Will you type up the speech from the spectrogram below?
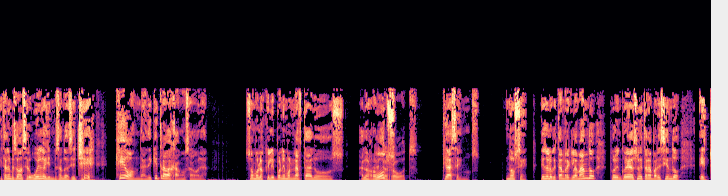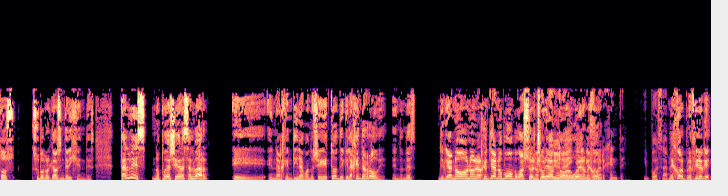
están empezando a hacer huelgas y empezando a decir, che, ¿qué onda? ¿De qué trabajamos ahora? ¿Somos los que le ponemos nafta a los, a los robots? Los robots. ¿Qué hacemos? No sé. Eso es lo que están reclamando, porque en Corea del Sur están apareciendo estos supermercados inteligentes. Tal vez nos pueda llegar a salvar eh, en Argentina cuando llegue esto de que la gente robe, ¿entendés? De que no, no, en Argentina no podemos porque se No chorean ahí todo. Bueno, hay que mejor. poner gente. Y puede ser. Mejor, prefiero que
